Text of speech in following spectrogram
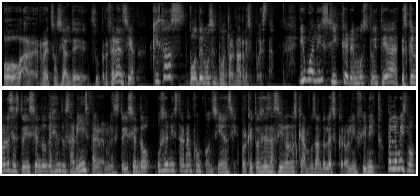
o a red social de su preferencia, quizás podemos encontrar una respuesta. Igual y si queremos tuitear, es que no les estoy diciendo dejen de usar Instagram, les estoy diciendo usen Instagram con conciencia, porque entonces así no nos quedamos dando el scroll infinito. Pues lo mismo,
